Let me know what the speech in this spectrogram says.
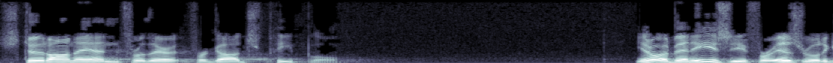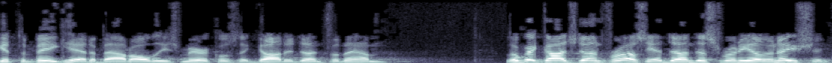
stood on end for, their, for God's people. You know, it had been easy for Israel to get the big head about all these miracles that God had done for them. Look what God's done for us. He had done this for any other nation.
